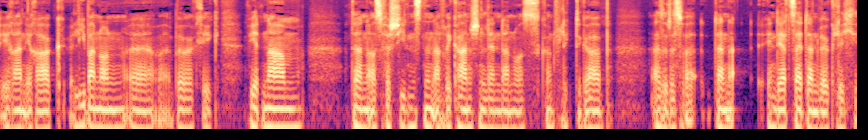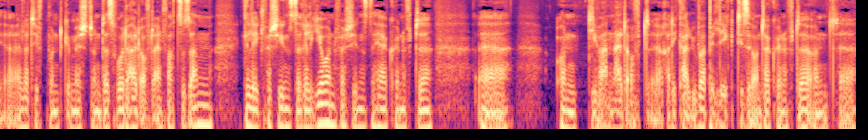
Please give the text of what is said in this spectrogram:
Iran, Irak, Libanon, äh, Bürgerkrieg, Vietnam, dann aus verschiedensten afrikanischen Ländern, wo es Konflikte gab. Also das war dann in der Zeit dann wirklich äh, relativ bunt gemischt und das wurde halt oft einfach zusammengelegt, verschiedenste Religionen, verschiedenste Herkünfte äh, und die waren halt oft äh, radikal überbelegt, diese Unterkünfte und äh,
